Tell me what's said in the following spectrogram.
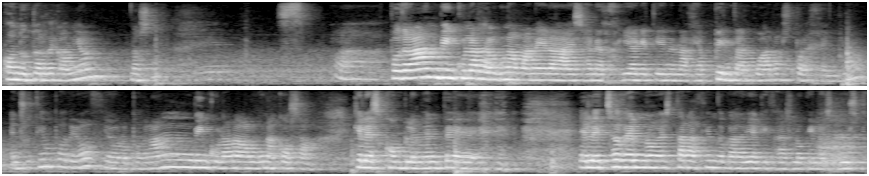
conductor de camión, no sé. Podrán vincular de alguna manera esa energía que tienen hacia pintar cuadros, por ejemplo, en su tiempo de ocio, lo podrán vincular a alguna cosa que les complemente el hecho de no estar haciendo cada día quizás lo que les gusta.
